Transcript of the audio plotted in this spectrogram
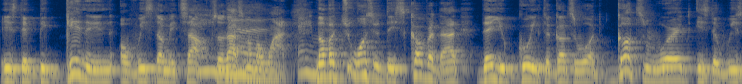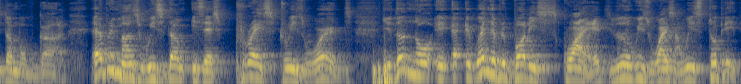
is the beginning of wisdom itself. Amen. So that's number one. Amen. Number two, once you discover that, then you go into God's word. God's word is the wisdom of God. Every man's wisdom is expressed through his words. You don't know eh, eh, eh, when everybody is quiet, you don't know who is wise and who is stupid.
